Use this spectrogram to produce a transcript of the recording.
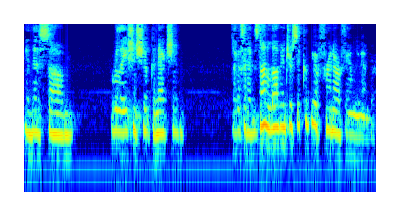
in this um, relationship connection. Like I said, if it's not a love interest, it could be a friend or a family member.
